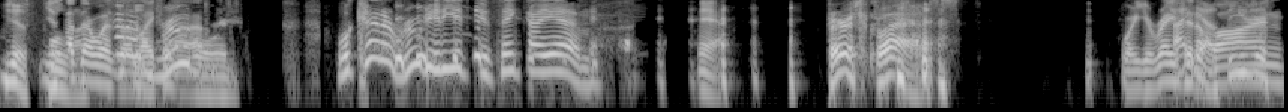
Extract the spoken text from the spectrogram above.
you just You pull said there was a like rude. a, what kind of rude idiot do you think I am? Yeah. First class. where you raise it yeah, a so you barn. just-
